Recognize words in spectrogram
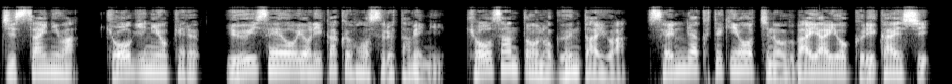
実際には、協議における優位性をより確保するために、共産党の軍隊は戦略的用地の奪い合いを繰り返し、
